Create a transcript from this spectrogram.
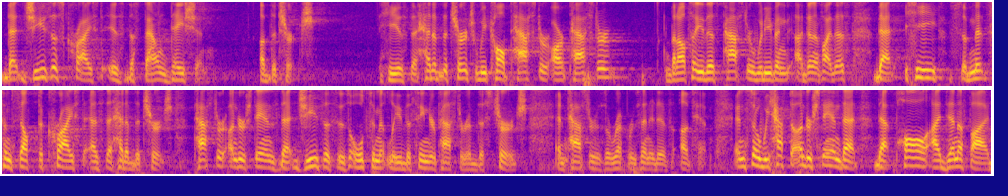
that Jesus Christ is the foundation of the church. He is the head of the church. We call pastor our pastor. But I'll tell you this, Pastor would even identify this that he submits himself to Christ as the head of the church. Pastor understands that Jesus is ultimately the senior pastor of this church, and Pastor is a representative of him. And so we have to understand that, that Paul identified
